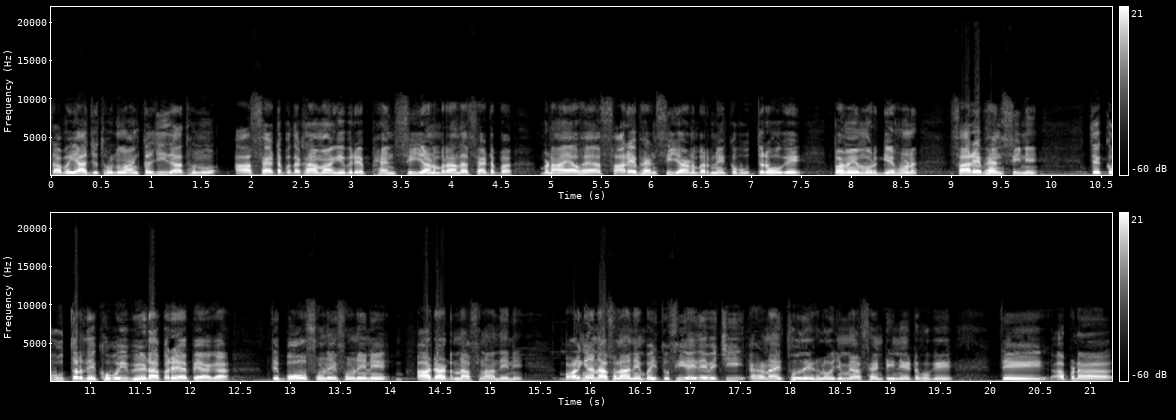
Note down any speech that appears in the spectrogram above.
ਤਾਂ ਬਈ ਅੱਜ ਤੁਹਾਨੂੰ ਅੰਕਲ ਜੀ ਦਾ ਤੁਹਾਨੂੰ ਆਹ ਸੈਟਅਪ ਦਿਖਾਵਾਂਗੇ ਵੀਰੇ ਫੈਂਸੀ ਜਾਨਵਰਾਂ ਦਾ ਸੈਟਅਪ ਬਣਾਇਆ ਹੋਇਆ। ਸਾਰੇ ਫੈਂਸੀ ਜਾਨਵਰ ਨੇ, ਕਬੂਤਰ ਹੋ ਗਏ, ਭਵੇਂ ਮੁਰਗੇ ਹੁਣ, ਸਾਰੇ ਫੈਂਸੀ ਨੇ। ਤੇ ਕਬੂਤਰ ਦੇਖੋ ਬਈ, ਵਿਹੜਾ ਭਰਿਆ ਪਿਆਗਾ ਤੇ ਬਹੁਤ ਸੋਹਣੇ ਸੋਹਣੇ ਨੇ ਆਡ ਅੱਡ ਨਸਲਾਂ ਦੇ ਨੇ। ਬਾਹਲੀਆਂ ਨਸਲਾਂ ਨੇ ਬਈ, ਤੁਸੀਂ ਇਹਦੇ ਵਿੱਚ ਹੀ, ਹਨਾ, ਇੱਥੋਂ ਦੇਖ ਲਓ, ਜਿਵੇਂ ਆ ਸੈਂਟੀਨੇਟ ਹੋ ਗਏ ਤੇ ਆਪਣਾ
